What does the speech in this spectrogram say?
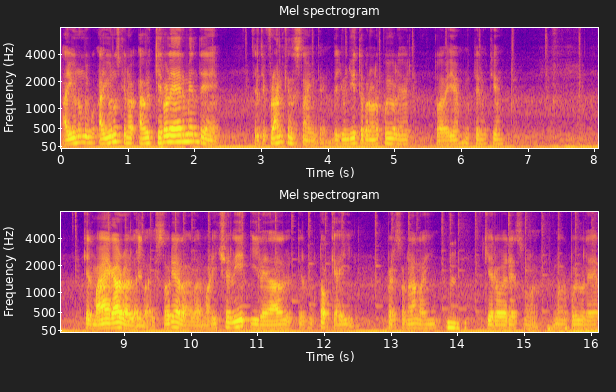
Hay, uno muy hay unos que no. quiero leerme el de. El de Frankenstein, de, de Junjito, pero no lo he podido leer todavía, no he tenido tiempo. Que el mae agarra la, la historia de la, la Marie Shelley y le da el, el toque ahí, personal ahí. Quiero ver eso, no, no lo puedo leer.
